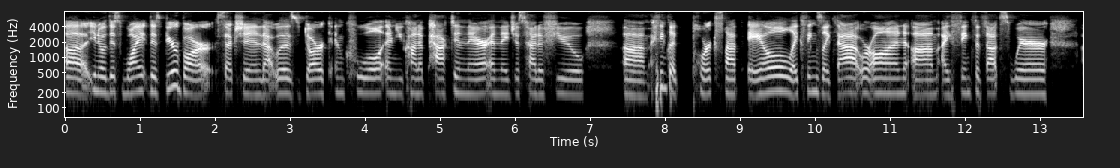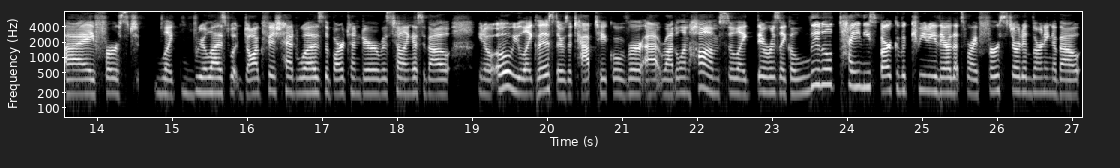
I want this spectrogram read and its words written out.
uh you know this wine this beer bar section that was dark and cool and you kind of packed in there and they just had a few um, I think like pork slap ale, like things like that were on. Um, I think that that's where I first like realized what dogfish head was the bartender was telling us about you know oh you like this? There's a tap takeover at rattle and hum. So like there was like a little tiny spark of a community there. That's where i first started learning about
